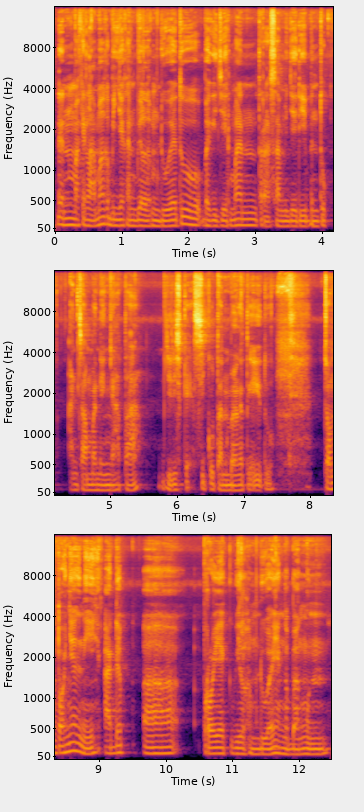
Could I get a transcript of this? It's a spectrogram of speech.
Dan makin lama kebijakan Wilhelm II itu bagi Jerman terasa menjadi bentuk ancaman yang nyata. Jadi kayak sikutan banget kayak gitu. Contohnya nih ada uh, proyek Wilhelm II yang ngebangun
